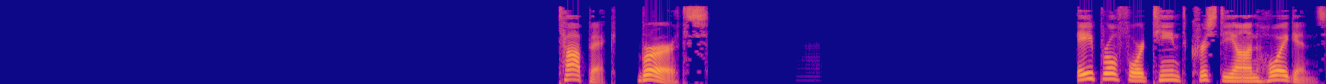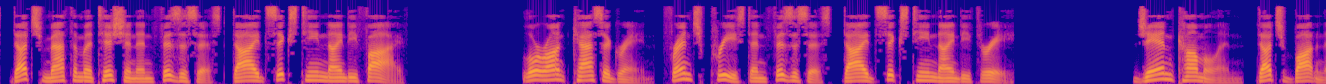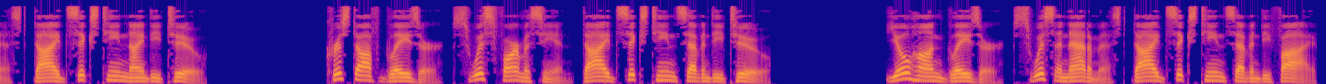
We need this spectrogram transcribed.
Births April 14 – Christiaan Huygens, Dutch mathematician and physicist died 1695 Laurent Cassegrain, French priest and physicist, died 1693 Jan Commelin, Dutch botanist died 1692 Christoph Glaser, Swiss pharmacien died 1672 Johann Glaser, Swiss anatomist died 1675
